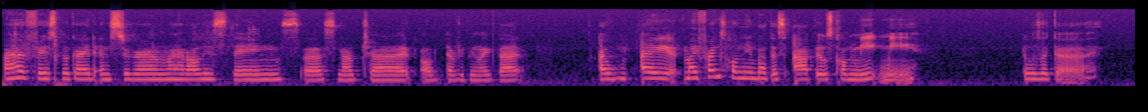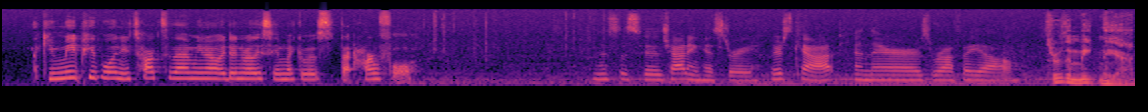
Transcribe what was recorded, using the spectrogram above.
I had Facebook, I had Instagram, I had all these things, uh, Snapchat, all everything like that. I, I my friend told me about this app. It was called Meet Me. It was like a like you meet people and you talk to them. You know, it didn't really seem like it was that harmful. This is his chatting history. There's Kat and there's Raphael. Through the Meet Me app,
